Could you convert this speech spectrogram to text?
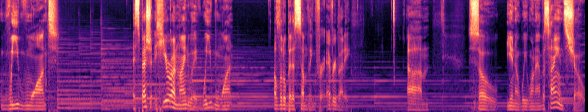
we want, especially here on Mindwave, we want a little bit of something for everybody. Um, so, you know, we want to have a science show,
